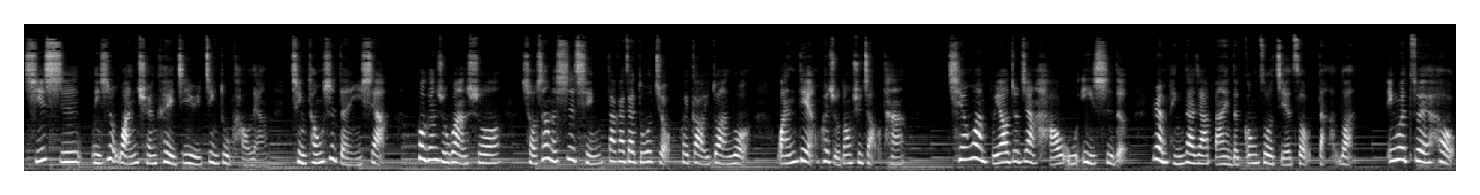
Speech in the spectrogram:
其实你是完全可以基于进度考量，请同事等一下，或跟主管说手上的事情大概在多久会告一段落。晚点会主动去找他，千万不要就这样毫无意识的任凭大家把你的工作节奏打乱，因为最后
